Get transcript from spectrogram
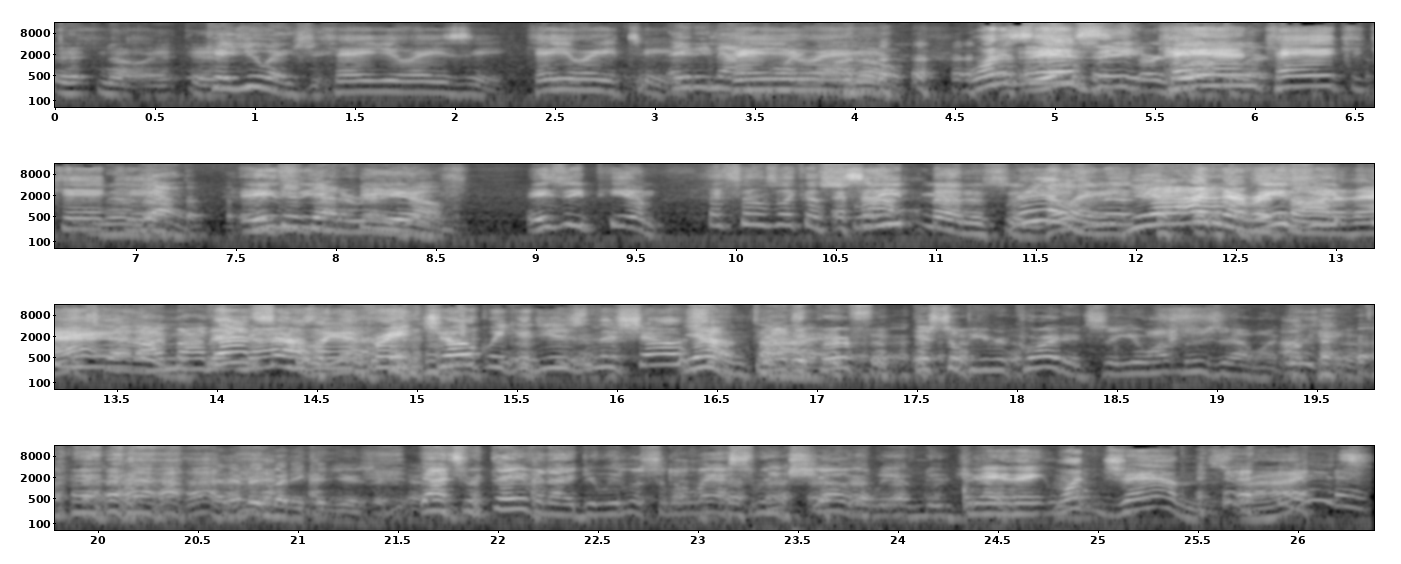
it, no, it, it, KUAZ. KUAZ. KUAT. 89.1. No. What is this? AZ. KN, K, K, K, No. K. Yeah, we did that already. AZPM. AZPM. That sounds like a It's sleep not- medicine. Really? doesn't it? Yeah, I never AZPM. thought of that. I'm on it That now. sounds like Yeah. a great joke we could use in the show Yeah, sometime. that's perfect. This will be recorded, so you won't lose that one. Okay. and everybody could use it. yeah. That's what Dave and I do. We listen to last week's show that we have new And you think, jokes. what gems, right?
